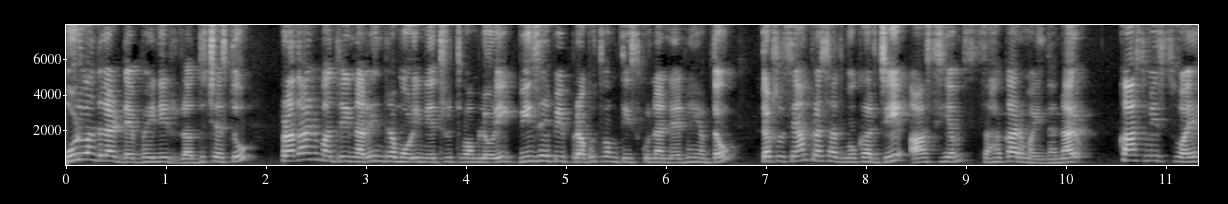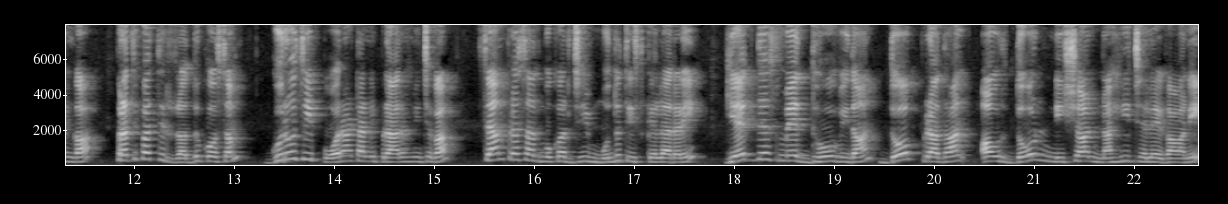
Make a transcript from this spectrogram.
మూడు వందల డెబ్బైని రద్దు చేస్తూ ప్రధానమంత్రి నరేంద్ర మోడీ నేతృత్వంలోని బీజేపీ ప్రభుత్వం తీసుకున్న నిర్ణయంతో డాక్టర్ శ్యామ్ ప్రసాద్ ముఖర్జీ ఆశయం సహకారమైందన్నారు. కాశ్మీర్ స్వయంగా ప్రతిపత్తి రద్దు కోసం గురూజీ పోరాటాన్ని ప్రారంభించగా శ్యామ్ ప్రసాద్ ముఖర్జీ ముందు తీసుకెళ్ళారని ఏక్ దేశ్ మే దో విధాన్ దో ప్రధాన్ ఔర్ దో నిషాన్ నహి చలేగా అని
